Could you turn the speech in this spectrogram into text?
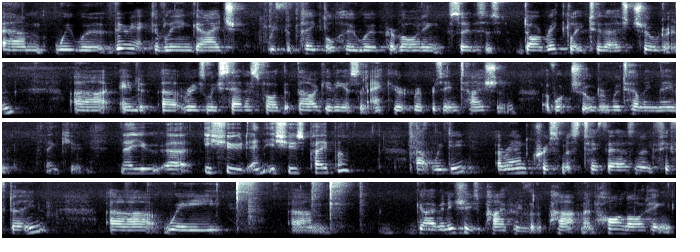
Um, we were very actively engaged with the people who were providing services directly to those children uh, and uh, reasonably satisfied that they were giving us an accurate representation of what children were telling them. Thank you. Now, you uh, issued an issues paper. Uh, we did around Christmas 2015. Uh, we um, gave an issues paper to the department highlighting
